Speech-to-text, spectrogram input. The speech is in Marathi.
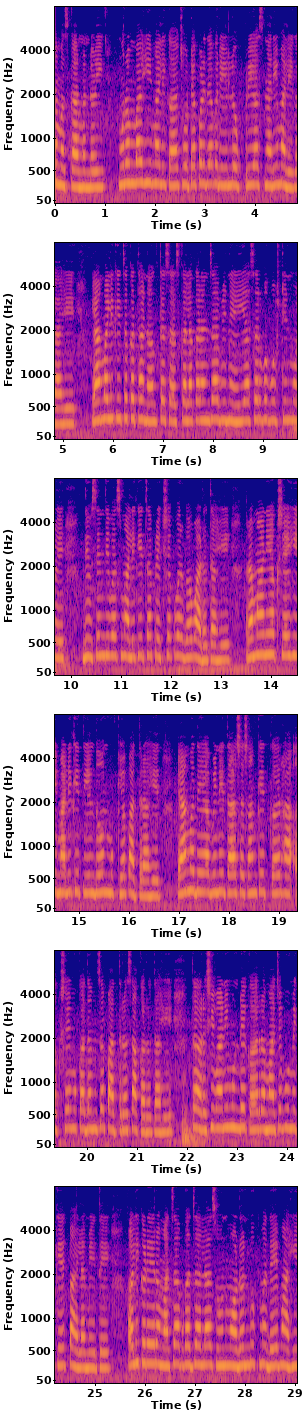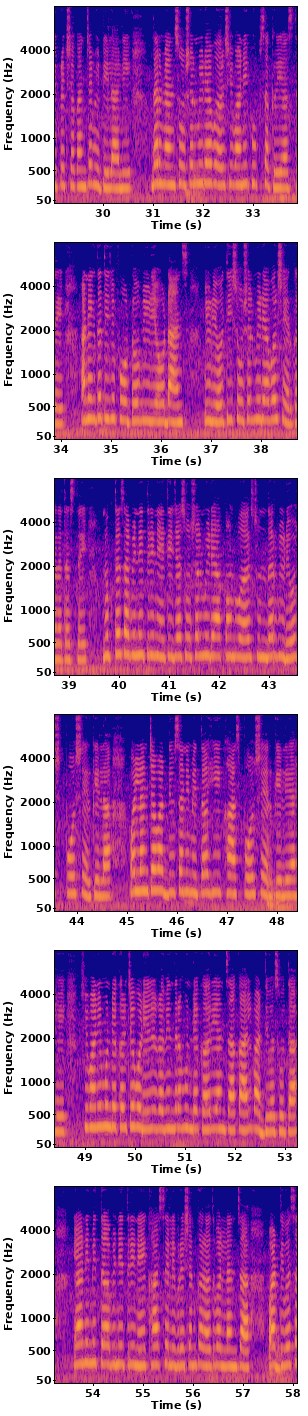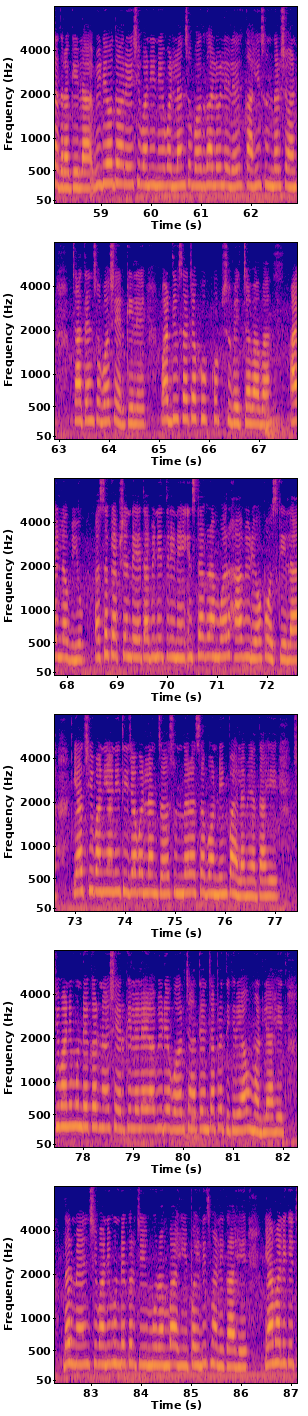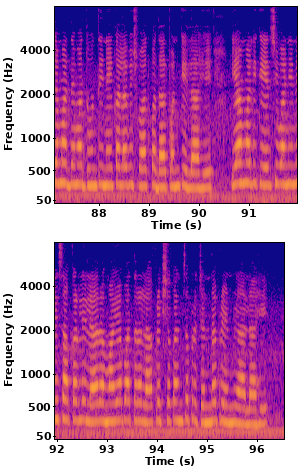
नमस्कार मंडळी मुरंबा ही मालिका छोट्या पडद्यावरील लोकप्रिय असणारी मालिका आहे. या मालिकेचं कथानक तसंच कलाकारांचा अभिनय या सर्व गोष्टींमुळे दिवसेंदिवस मालिकेचा प्रेक्षक वर्ग वाढत आहे. रमा आणि अक्षय ही मालिकेतील दोन मुख्य पात्र आहेत. यामध्ये अभिनेता शशांक केतकर हा अक्षय मुकादमचं पात्र साकारत आहे. तर शिवानी मुंडेकर रमाच्या भूमिकेत पाहायला मिळते. अलीकडे रमाचा अपघात झाला असून मॉडर्न लुकमध्ये माही प्रेक्षकांच्या भेटीला आली. दरम्यान सोशल मीडियावर शिवानी खूप सक्रिय असते. अनेकदा तिचे फोटो व्हिडिओ डान्स व्हिडिओ ती सोशल मीडियावर शेअर करत असते. नुकत्याच अभिनेत्रीने तिच्या सोशल मीडिया अकाउंटवर सुंदर व्हिडिओ पोस्ट शेअर केला. वडिलांच्या वाढदिवसानिमित्त ही खास पोस्ट शेअर केली आहे. शिवानी मुंडेकरचे वडील रवींद्र मुंडेकर यांचा काल वाढदिवस होता. यानिमित्त अभिनेत्रीने खास सेलिब्रेशन करत वडिलांचा वाढदिवस साजरा केला. व्हिडिओद्वारे शिवानीने वडिलांसोबत घालवलेले काही सुंदर क्षण चाहत्यांसोबत शेअर केले. वाढदिवसाच्या खूप खूप शुभेच्छा. बाबा आय लव्ह यू असं कॅप्शन देत अभिनेत्रीने इंस्टाग्रामवर हा व्हिडिओ पोस्ट केला. यात शिवानी आणि तिच्या वडिलांचं सुंदर असं बॉन्डिंग पाहायला मिळत आहे. शिवानी मुंडेकरनं शेअर केलेल्या या व्हिडिओवर चाहत्यांच्या प्रतिक्रिया उमटल्या आहेत. दरम्यान शिवानी मुंडेकरची मुरंबा ही पहिलीच मालिका आहे. या मालिकेच्या माध्यमातून तिने कलाविश्वात पदार्पण केलं आहे. या मालिकेत शिवानीने साकारलेल्या रमा या पात्राला प्रेक्षकांचं प्रचंड प्रेम मिळालं आहे.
